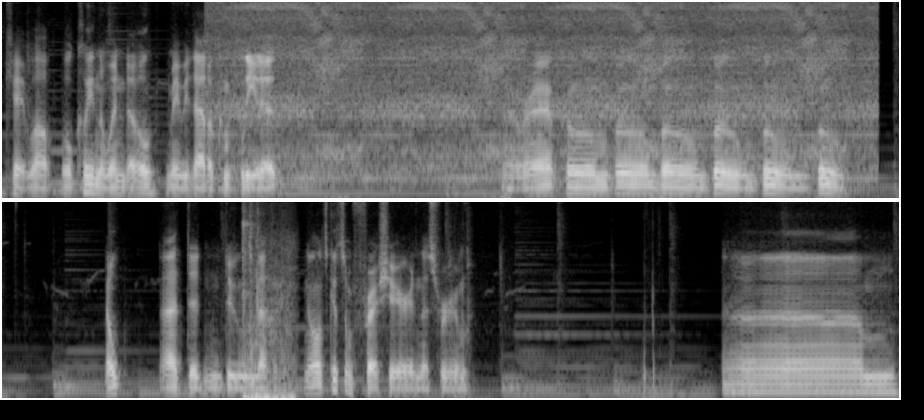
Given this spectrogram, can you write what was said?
Okay, well, we'll clean the window. Maybe that'll complete it. Alright, boom, boom, boom, boom, boom, boom. That didn't do nothing. Now let's get some fresh air in this room. Um,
